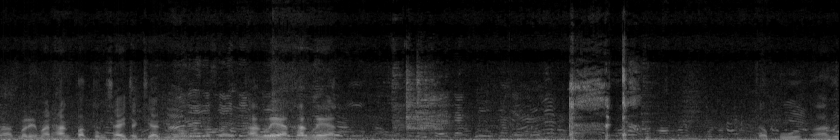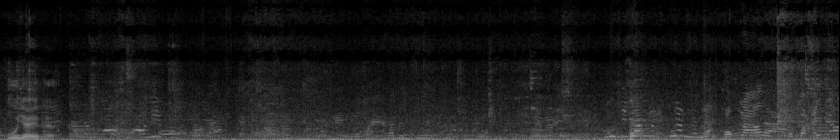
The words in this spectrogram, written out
ป้าบ่ได้มาทางปักตรงใช้จักเจียพี่น้องข้างแรกข้างแรกกับปูป้าคือปูใหญ่เถอะเออของเราสบายแล้ว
